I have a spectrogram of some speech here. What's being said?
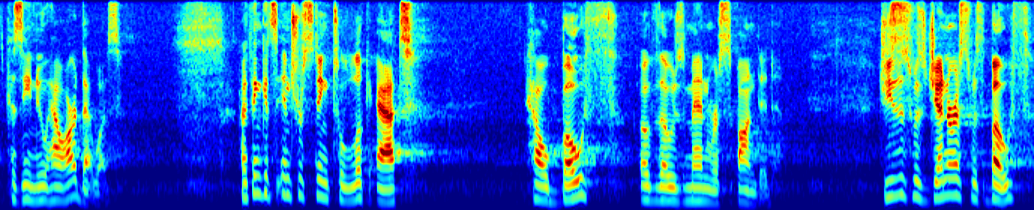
because he knew how hard that was. I think it's interesting to look at how both of those men responded. Jesus was generous with both,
